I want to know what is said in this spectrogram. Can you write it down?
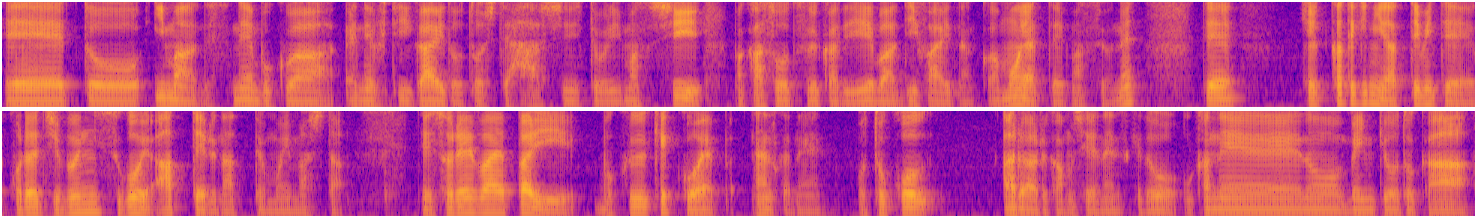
えー、っと今ですね僕は NFT ガイドとして発信しておりますし、まあ、仮想通貨で言えば DeFi なんかもやっていますよね。で結果的にやってみてこれは自分にすごい合ってるなって思いました。でそれはやっぱり僕結構やっぱなんですかね男あるあるかもしれないんですけどお金の勉強とか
